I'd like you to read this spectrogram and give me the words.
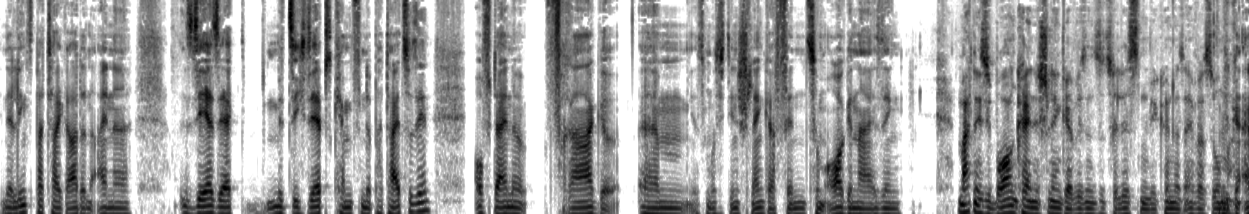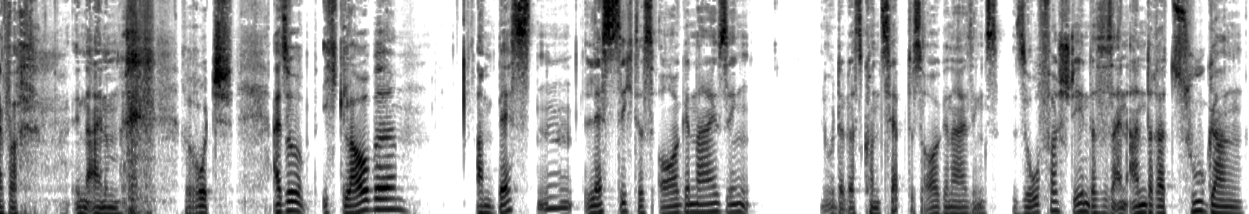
in der Linkspartei gerade eine sehr, sehr mit sich selbst kämpfende Partei zu sehen. Auf deine Frage, ähm, jetzt muss ich den Schlenker finden zum Organizing. Macht nichts, wir brauchen keine Schlenker, wir sind Sozialisten, wir können das einfach so machen. Einfach in einem Rutsch. Also ich glaube, am besten lässt sich das Organizing oder das Konzept des Organizings so verstehen, dass es ein anderer Zugang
